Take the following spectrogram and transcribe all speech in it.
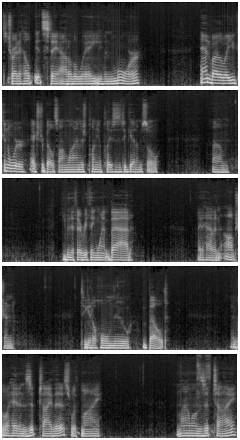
to try to help it stay out of the way even more. And by the way, you can order extra belts online. There's plenty of places to get them. So um, even if everything went bad, I'd have an option to get a whole new belt. I'll go ahead and zip tie this with my nylon zip tie.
